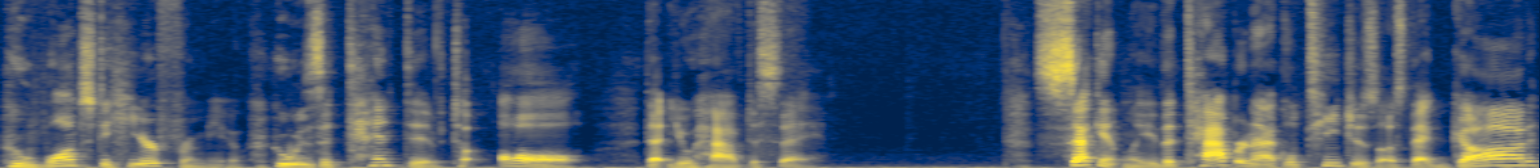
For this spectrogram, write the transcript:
who wants to hear from you, who is attentive to all that you have to say. Secondly, the tabernacle teaches us that God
